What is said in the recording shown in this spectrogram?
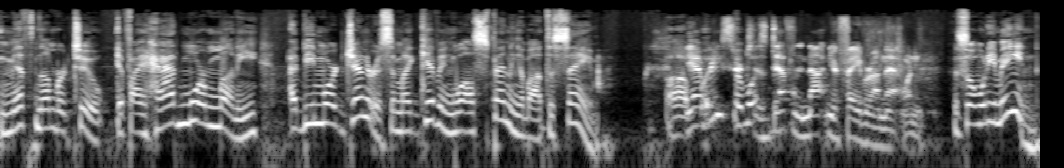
myth number two if I had more money, I'd be more generous in my giving while spending about the same. Uh, yeah, research what, is definitely not in your favor on that one. So, what do you mean?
